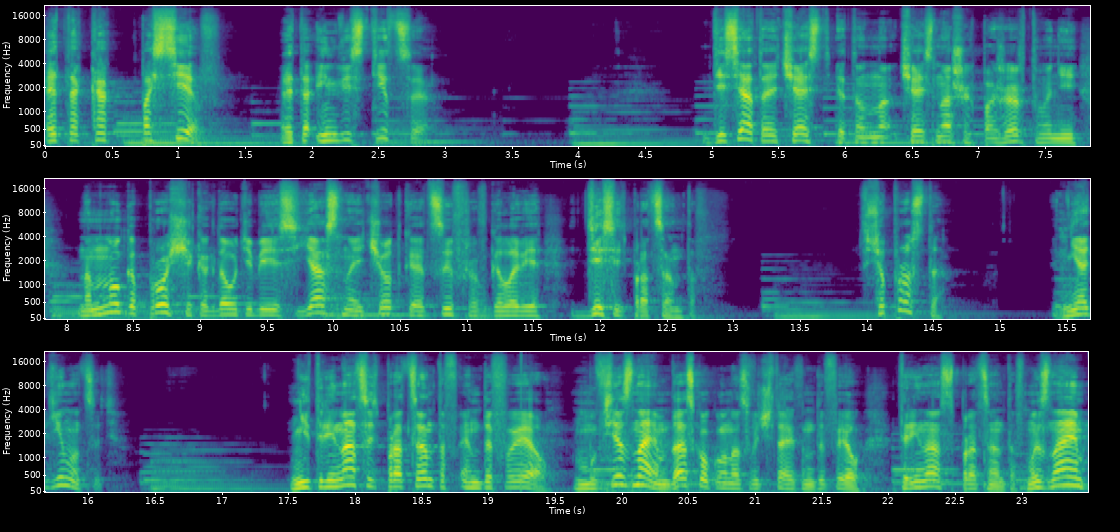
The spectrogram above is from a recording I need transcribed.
Это как посев, это инвестиция. Десятая часть – это часть наших пожертвований. Намного проще, когда у тебя есть ясная, четкая цифра в голове – 10%. Все просто – не 11. Не 13% НДФЛ. Мы все знаем, да, сколько у нас вычитает НДФЛ? 13%. Мы знаем,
